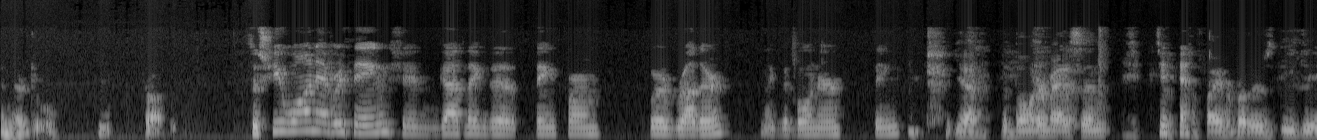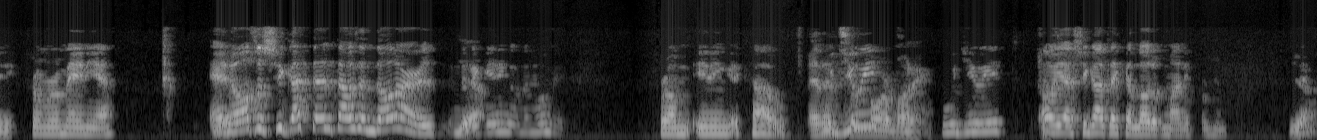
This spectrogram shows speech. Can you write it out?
in their duel. Yeah. Probably. So she won everything. She got like the thing from her brother, like the boner thing Yeah, the boner medicine to, Yeah. to fight her brother's ED. from Romania. And Yeah. also she got ten thousand dollars in the Yeah. beginning of the movie from eating a cow. And then Would some eat- more money. Would you eat? Oh yeah, she got like a lot of money from him. Yeah.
